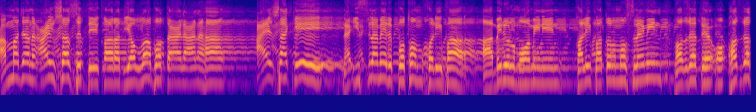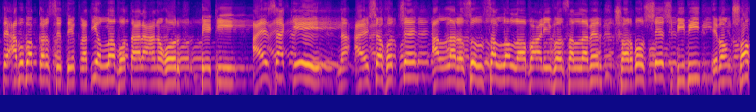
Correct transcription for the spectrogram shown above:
আম্মা জান আয়েশা সিদ্দিকা রাদিয়াল্লাহু তাআলা আনহা আয়েশা কে না ইসলামের প্রথম খলিফা আমিরুল মুমিনিন, খলিফাতুল মুসলিমিন, হযরতে হজরতে আবু বকর সিদ্দিক রাদিয়াল্লাহু তাআলা আনহুর বেটি আয়েশা কে না আয়েশা হচ্ছে আল্লাহ রাসূল সাল্লাল্লাহু আলাইহি ওয়াসাল্লামের সর্বশেষ বিবি এবং সব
